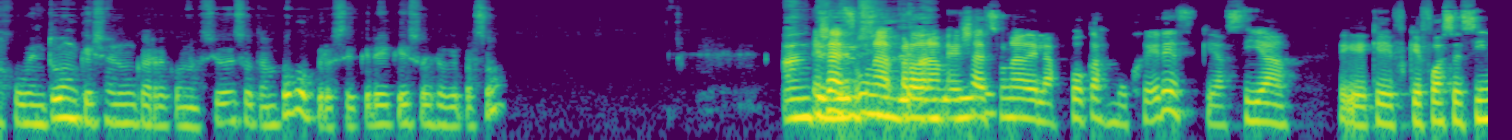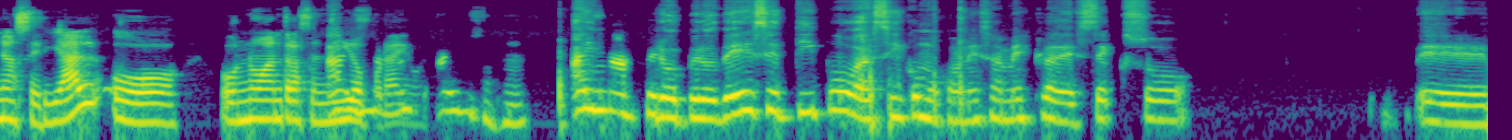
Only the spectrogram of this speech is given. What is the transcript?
juventud, aunque ella nunca reconoció eso tampoco, pero se cree que eso es lo que pasó. ella es una, ella es una de las pocas mujeres que hacía, eh, que, que, fue asesina serial o o no han trascendido por ahí. Hay, más, pero, pero de ese tipo, así como con esa mezcla de sexo, eh,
